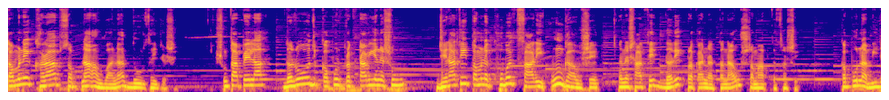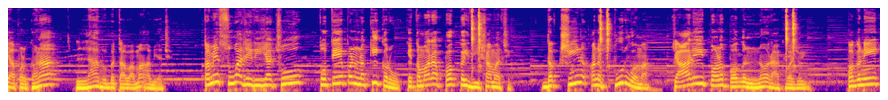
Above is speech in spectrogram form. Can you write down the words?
તમને ખરાબ સપના આવવાના દૂર થઈ જશે. સૂતા પહેલા દરરોજ કપૂર પ્રગટાવી અને સૂવું. જેનાથી તમને ખૂબ જ સારી ઊંઘ આવશે અને સાથે જ દરેક પ્રકારના તણાવ સમાપ્ત થશે. કપૂરના બીજા પણ ઘણા લાભ બતાવવામાં આવ્યા છે. તમે સુવા જઈ રહ્યા છો તો તે પણ નક્કી કરો કે તમારા પગ કઈ દિશામાં છે. દક્ષિણ અને પૂર્વમાં ક્યારેય પણ પગ ન રાખવા જોઈએ. પગને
